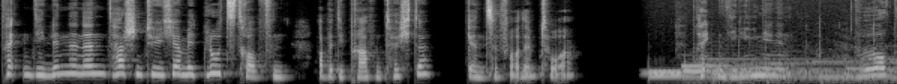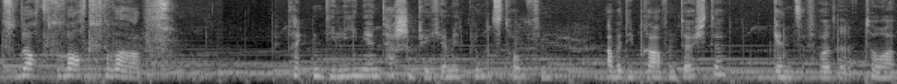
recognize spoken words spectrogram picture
tränkten die linnenen Taschentücher mit Blutstropfen, aber die braven Töchter Gänse vor dem Tor. Tränkten die Linien tränkten die Linien Taschentücher mit Blutstropfen, aber die braven Töchter Gänseviertel Tor.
